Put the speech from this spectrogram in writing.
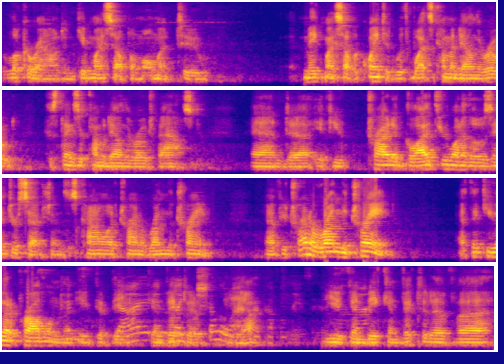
look around and give myself a moment to make myself acquainted with what's coming down the road because things are coming down the road fast and uh, if you try to glide through one of those intersections it's kind of like trying to run the train now if you're trying to run the train I think you got a problem and you could be in convicted. like yeah, a couple days ago. you can be convicted of, uh,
